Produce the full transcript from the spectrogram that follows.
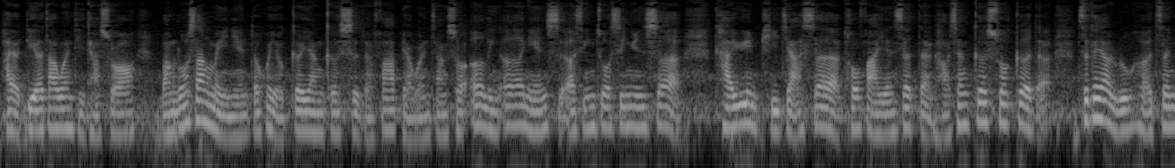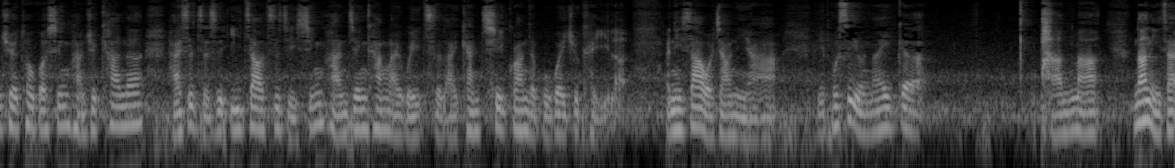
还有第二大问题，他说网络上每年都会有各样各式的发表文章，说二零二二年十二星座幸运色、开运皮夹色、头发颜色等，好像各说各的。这个要如何正确透过星盘去看呢？还是只是依照自己星盘健康来维持来看器官的部位就可以了？安妮莎，我教你啊，你不是有那一个？盘吗？那你在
